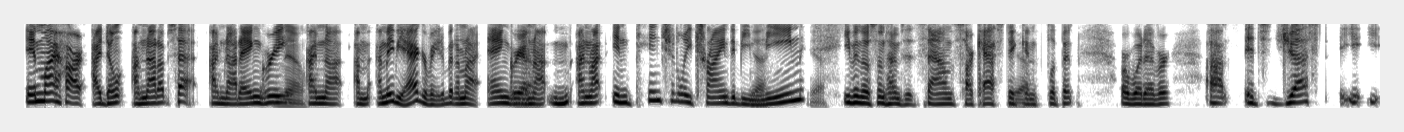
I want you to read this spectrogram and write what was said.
in my heart, I don't I'm not upset. I'm not angry. No. I'm not I'm I may be aggravated, but I'm not angry. I'm not I'm not intentionally trying to be Yes, mean, Yes. even though sometimes it sounds sarcastic Yeah. and flippant or whatever. Um, it's just y- y-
